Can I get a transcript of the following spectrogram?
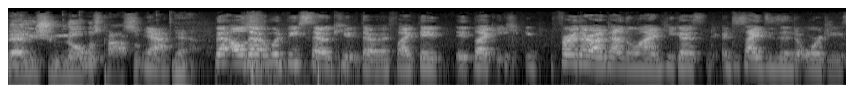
But at least you know what's possible. Yeah. yeah. But although it would be so cute though if like they it, like he, further on down the line he goes decides he's into orgies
